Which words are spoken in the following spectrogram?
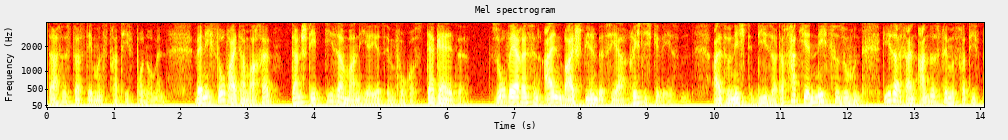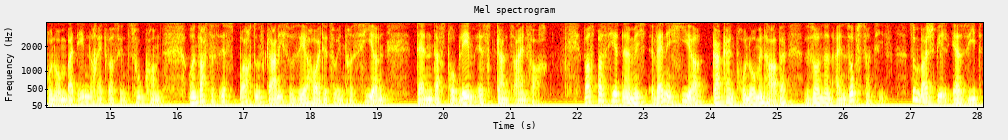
Das ist das Demonstrativpronomen. Wenn ich so weitermache, dann steht dieser Mann hier jetzt im Fokus, der gelbe. So wäre es in allen Beispielen bisher richtig gewesen. Also nicht dieser. Das hat hier nichts zu suchen. Dieser ist ein anderes Demonstrativpronomen, bei dem noch etwas hinzukommt. Und was das ist, braucht uns gar nicht so sehr heute zu interessieren, denn das Problem ist ganz einfach. Was passiert nämlich, wenn ich hier gar kein Pronomen habe, sondern ein Substantiv? Zum Beispiel, er sieht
